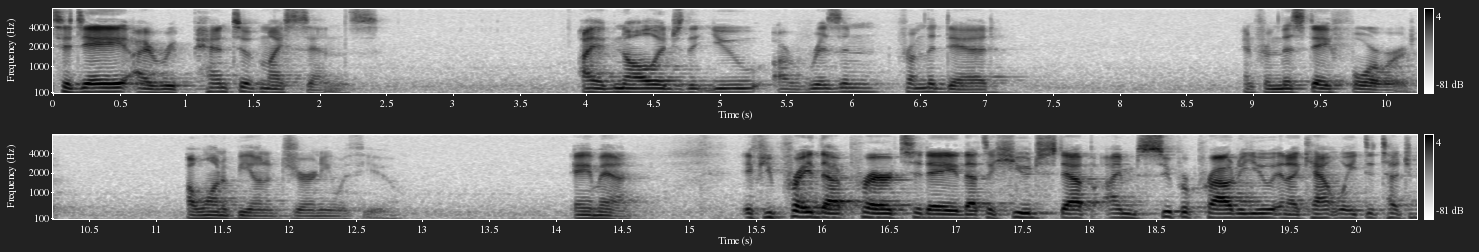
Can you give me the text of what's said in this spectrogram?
Today I repent of my sins. I acknowledge that you are risen from the dead. And from this day forward, I want to be on a journey with you. Amen. If you prayed that prayer today, that's a huge step. I'm super proud of you, and I can't wait to touch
